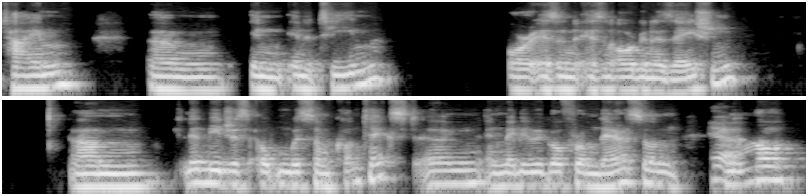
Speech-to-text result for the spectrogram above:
time um, in in a team or as an as an organization. Um, let me just open with some context um, and maybe we go from there. So yeah. now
